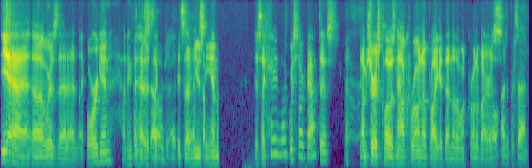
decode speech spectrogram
Yeah, uh, where's that at? Like Oregon? I think I they have. think It's so. like it's a yeah, museum. It's like, hey, look, we still got this. I'm sure it's closed now. Corona probably get that another one. Coronavirus Oh, 100 percent.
